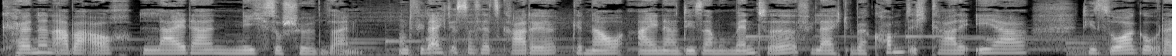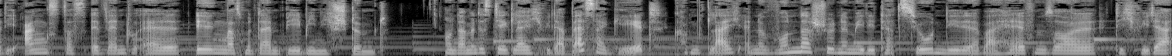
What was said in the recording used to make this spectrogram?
können aber auch leider nicht so schön sein. Und vielleicht ist das jetzt gerade genau einer dieser Momente. Vielleicht überkommt dich gerade eher die Sorge oder die Angst, dass eventuell irgendwas mit deinem Baby nicht stimmt. Und damit es dir gleich wieder besser geht, kommt gleich eine wunderschöne Meditation, die dir dabei helfen soll, dich wieder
